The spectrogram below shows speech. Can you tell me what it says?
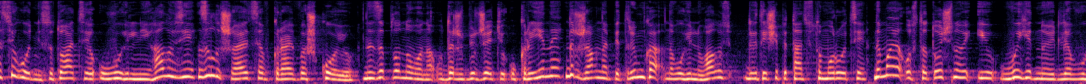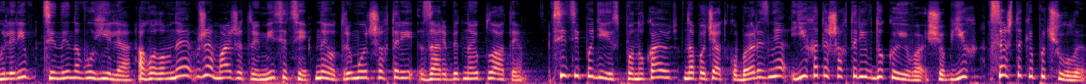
На сьогодні ситуація у вугільній галузі залишається вкрай важкою. Не запланована у держбюджеті України державна підтримка на вугільну галузь у 2015 році. Немає остаточної і вигідної для вуглярів ціни на вугілля. А головне, вже майже три місяці не отримують шахтарі заробітної плати. Всі ці події спонукають на початку березня їхати шахтарів до Києва, щоб їх все ж таки почули.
